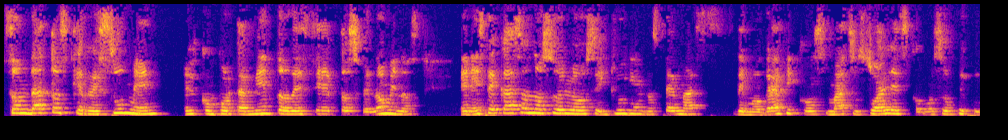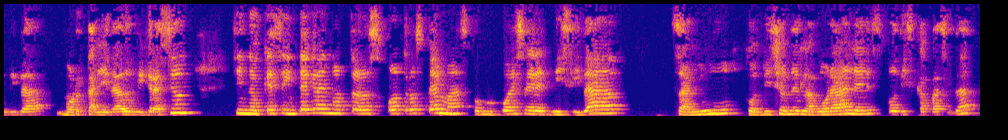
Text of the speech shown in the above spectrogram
son datos que resumen el comportamiento de ciertos fenómenos. En este caso no solo se incluyen los temas demográficos más usuales como son fecundidad, mortalidad o migración, sino que se integran otros, otros temas como puede ser etnicidad, salud, condiciones laborales o discapacidad,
